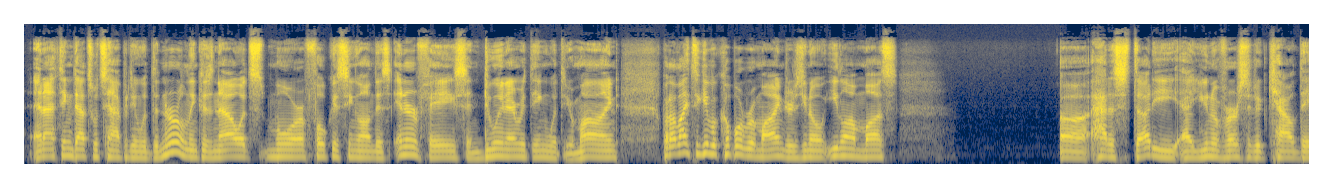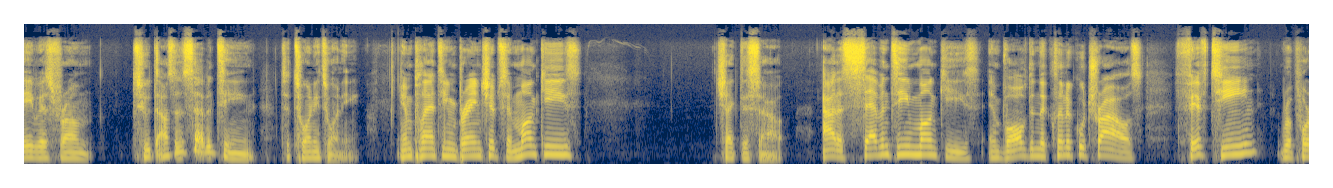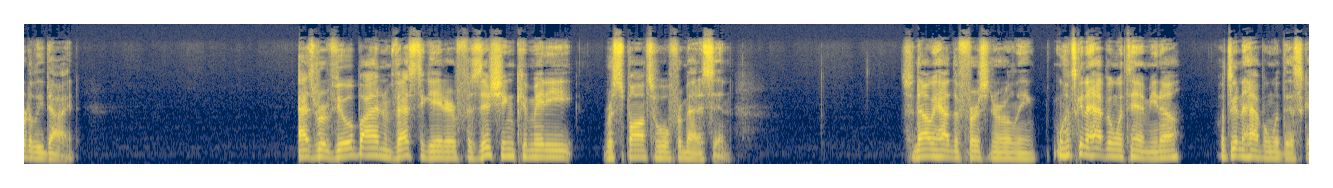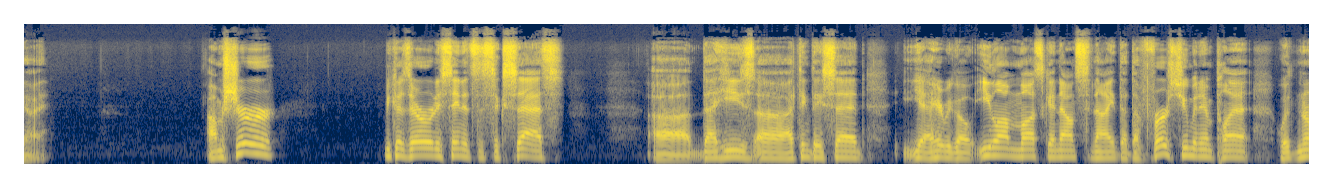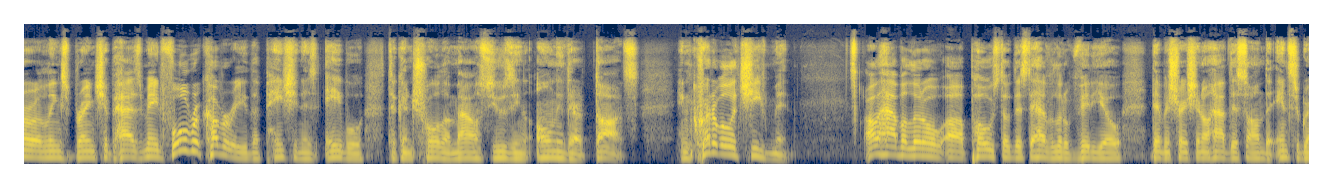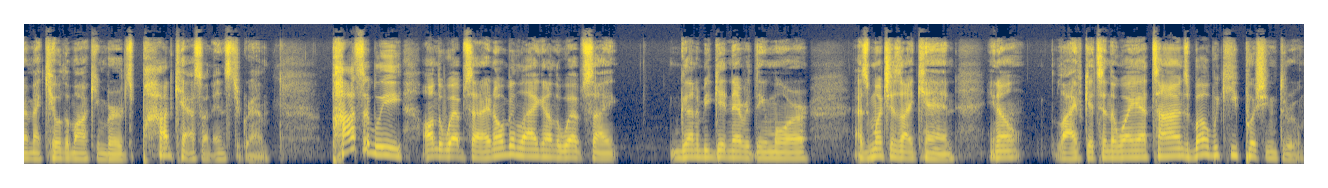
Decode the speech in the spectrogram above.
And I think that's what's happening with the Neuralink because now it's more focusing on this interface and doing everything with your mind. But I'd like to give a couple of reminders. You know, Elon Musk uh, had a study at University of Cal Davis from 2017 to 2020, implanting brain chips in monkeys. Check this out. Out of 17 monkeys involved in the clinical trials, 15 reportedly died as revealed by an investigator, physician committee responsible for medicine. So now we have the first Neuralink. What's going to happen with him, you know? What's going to happen with this guy? I'm sure because they're already saying it's a success uh, that he's, uh, I think they said, yeah, here we go. Elon Musk announced tonight that the first human implant with Neuralink's brain chip has made full recovery. The patient is able to control a mouse using only their thoughts. Incredible achievement. I'll have a little uh, post of this. They have a little video demonstration. I'll have this on the Instagram at Kill the Mockingbirds podcast on Instagram. Possibly on the website. I know I've been lagging on the website. Gonna be getting everything more as much as I can. You know, life gets in the way at times, but we keep pushing through.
